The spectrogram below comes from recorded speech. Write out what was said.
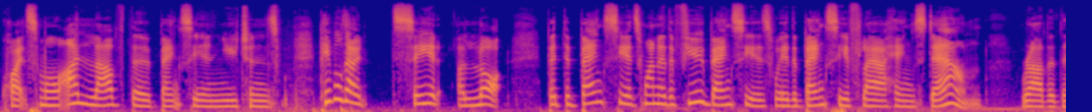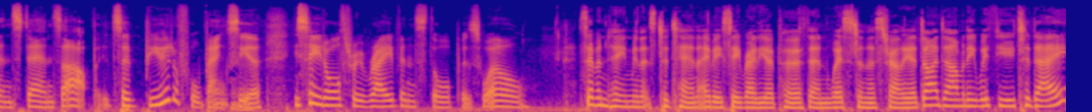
quite small. I love the Banksia nutans. People don't see it a lot, but the Banksia it's one of the few Banksias where the Banksia flower hangs down rather than stands up. It's a beautiful Banksia. Hmm. You see it all through Ravensthorpe as well. 17 minutes to 10, ABC Radio Perth and Western Australia. Di Darmody with you today.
